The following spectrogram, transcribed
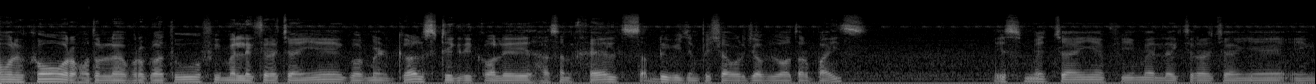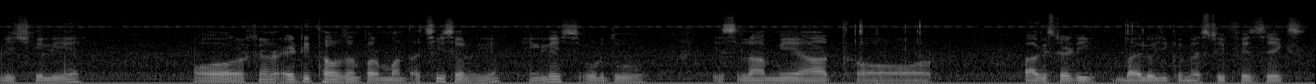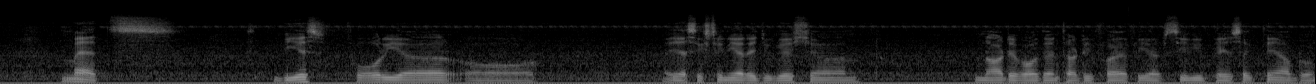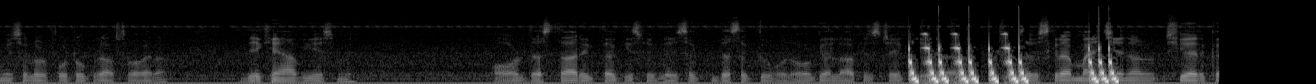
वरहमल वरक female lecture चाहिए government girls degree college Hasan Khel subdivision Peshawar job दो हज़ार बाईस। इसमें चाहिए फ़ीमेल लेक्चरर चाहिए इंग्लिश के लिए। और एटी थाउज़ेंड पर मंथ अच्छी सैलरी है। इंग्लिश उर्दू इस्लामियात और Pak study biology chemistry physics maths BS four year और या sixteen year education not about than thirty five year C V भेज सकते हैं आप डोमिसल और फोटोग्राफ्स वगैरह। देखें आप ये इसमें। और दस तारीख तक इस पर भेज सकते दस अक्टूबर। ओके, अल्लाह हाफिज़ take subscribe my channel share कर।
